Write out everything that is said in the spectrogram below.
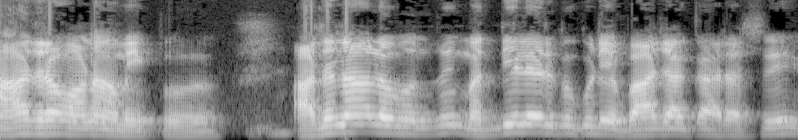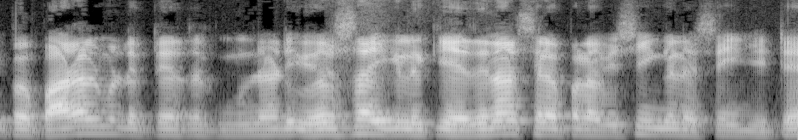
ஆதரவான அமைப்பு. அதனால் வந்து மத்தியில் இருக்கக்கூடிய பாஜக அரசு இப்போ பாராளுமன்ற தேர்தலுக்கு முன்னாடி விவசாயிகளுக்கு எதுனா சில பல விஷயங்களை செஞ்சுட்டு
